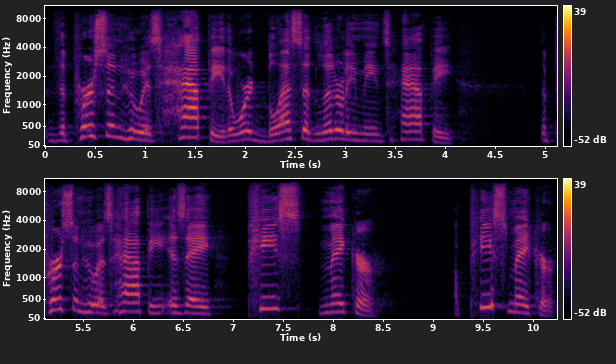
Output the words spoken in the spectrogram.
the person who is happy, the word blessed literally means happy. The person who is happy is a peacemaker. A peacemaker.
